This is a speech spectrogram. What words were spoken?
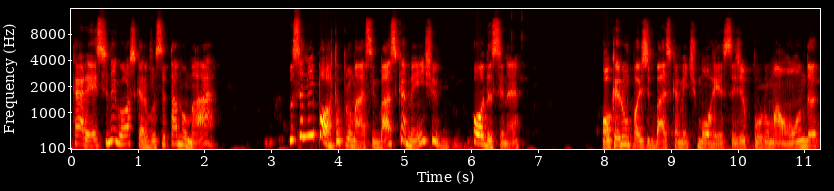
cara, é esse negócio, cara. Você tá no mar, você não importa pro mar, assim. Basicamente, foda-se, né? Qualquer um pode basicamente morrer, seja por uma onda,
